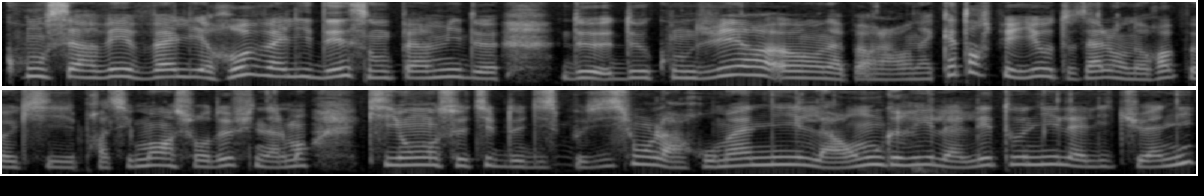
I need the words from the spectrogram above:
conserver, revalider son permis de, de, conduire. On a, alors on a 14 pays au total en Europe, qui pratiquement un sur deux finalement, qui ont ce type de disposition. La Roumanie, la Hongrie, la Lettonie, la Lituanie.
